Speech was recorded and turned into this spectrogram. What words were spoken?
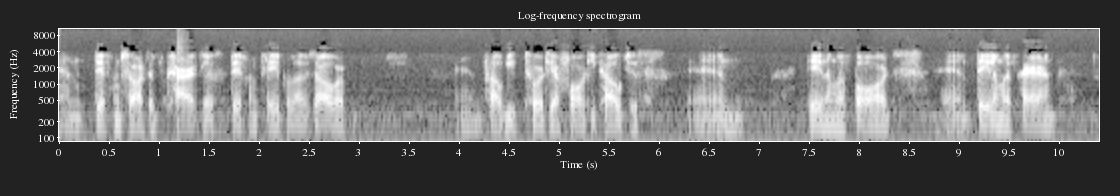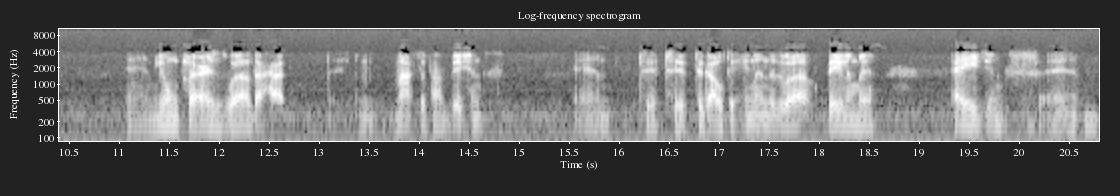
um, different sort of characters, different people. I was over um, probably thirty or forty coaches, um, dealing with boards, um, dealing with parents, um, young players as well that had um, massive ambitions, um, to, to to go to England as well, dealing with agents, um,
